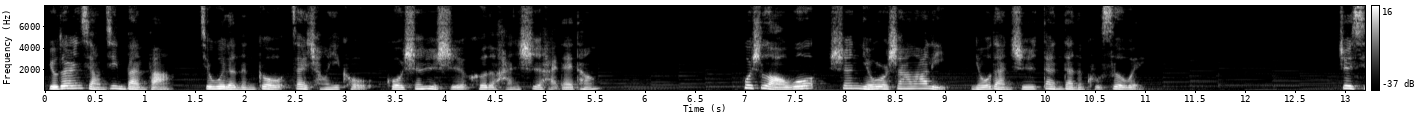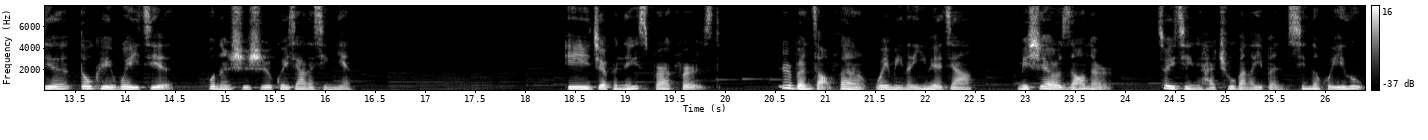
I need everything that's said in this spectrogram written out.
有的人想尽办法，就为了能够再尝一口过生日时喝的韩式海带汤，或是老挝生牛肉沙拉里牛胆汁淡淡的苦涩味，这些都可以慰藉不能时时归家的心念。以 Japanese breakfast。日本早饭为名的音乐家 Michelle Zoner 最近还出版了一本新的回忆录，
